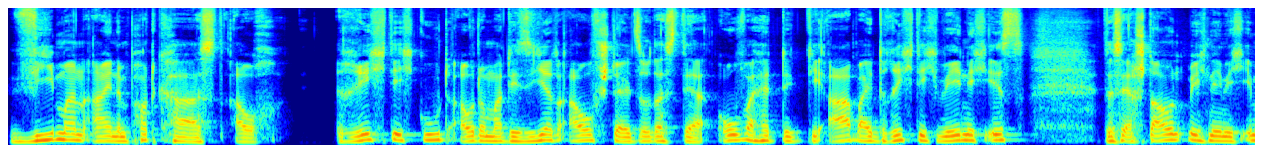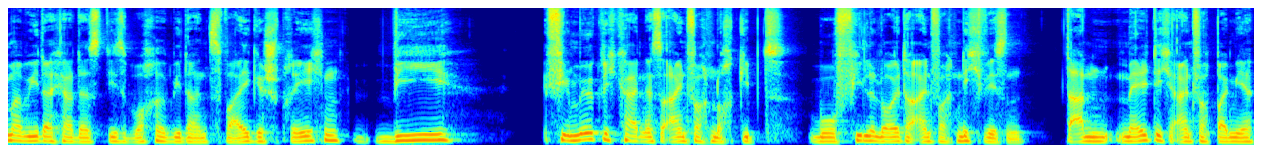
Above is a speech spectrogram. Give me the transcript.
wie man einen Podcast auch richtig gut automatisiert aufstellt, so dass der Overhead, die, die, Arbeit richtig wenig ist. Das erstaunt mich nämlich immer wieder, ich hatte es diese Woche wieder in zwei Gesprächen, wie viel Möglichkeiten es einfach noch gibt, wo viele Leute einfach nicht wissen dann melde dich einfach bei mir,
